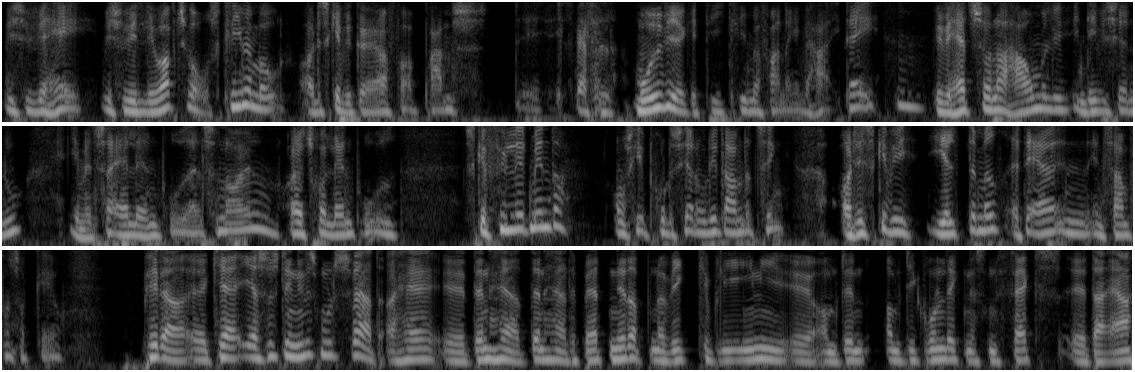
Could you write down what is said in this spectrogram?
hvis vi vil have, hvis vi vil leve op til vores klimamål, og det skal vi gøre for at bremse, øh, eller i hvert fald modvirke de klimaforandringer, vi har i dag, mm. vil vi have et sundere havmiljø, end det vi ser nu, jamen så er landbruget altså nøglen. Og jeg tror, at landbruget skal fylde lidt mindre, og måske producere nogle lidt andre ting. Og det skal vi hjælpe dem med. Altså, det er en, en samfundsopgave. Peter øh, Kjær, jeg synes, det er en lille smule svært at have øh, den, her, den her debat, netop når vi ikke kan blive enige øh, om, den, om de grundlæggende sådan, facts, øh, der er,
